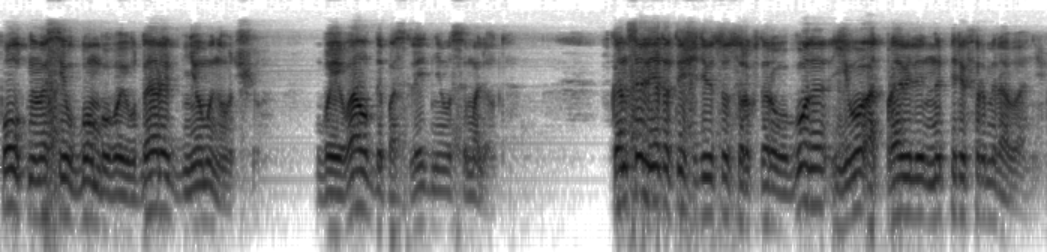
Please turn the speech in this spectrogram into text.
Полк наносил бомбовые удары днем и ночью. Воевал до последнего самолета. В конце лета 1942 года его отправили на переформирование.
